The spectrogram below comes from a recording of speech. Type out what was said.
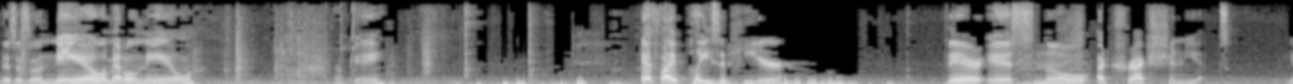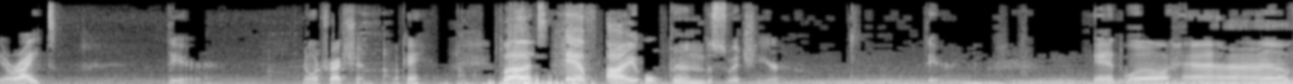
This is a nail a metal nail. Okay. If I place it here there is no attraction yet. Yeah right? There no attraction okay but if I open the switch here, there, it will have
